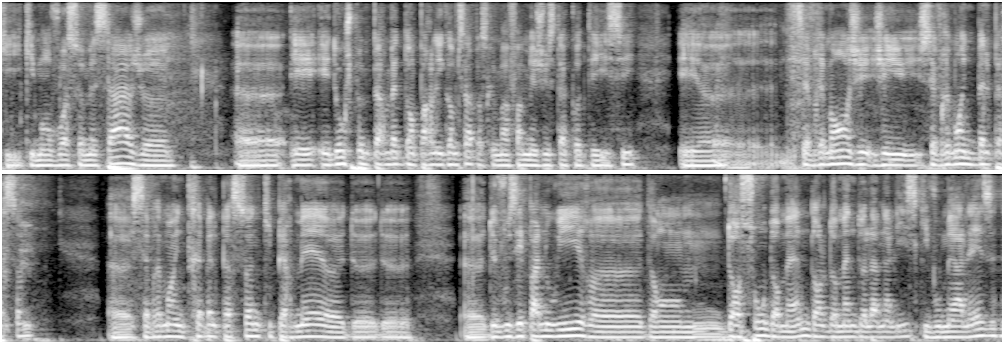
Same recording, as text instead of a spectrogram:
qui, qui m'envoie ce message euh, et, et, donc je peux me permettre d'en parler comme ça parce que ma femme est juste à côté ici et euh, c'est vraiment, c'est vraiment une belle personne. Euh, c'est vraiment une très belle personne qui permet euh, de, de, vous épanouir dans, dans son domaine, dans le domaine de l'analyse, qui vous met à l'aise,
